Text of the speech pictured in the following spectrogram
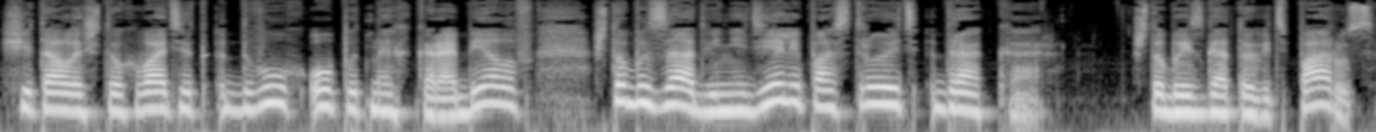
Считалось, что хватит двух опытных корабелов, чтобы за две недели построить драккар. Чтобы изготовить парус,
